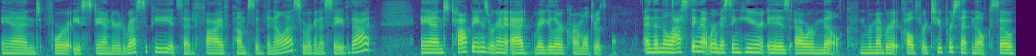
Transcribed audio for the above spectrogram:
And for a standard recipe, it said five pumps of vanilla, so we're going to save that. And toppings, we're going to add regular caramel drizzle. And then the last thing that we're missing here is our milk. And remember, it called for 2% milk. So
